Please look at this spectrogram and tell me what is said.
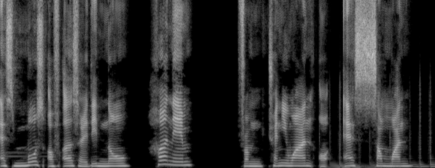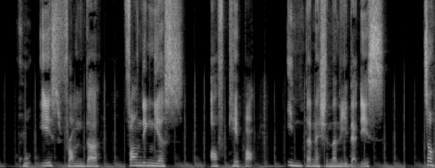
as most of us already know her name from 2NE1 or as someone who is from the founding years of K-pop internationally that is. So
